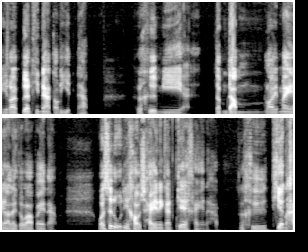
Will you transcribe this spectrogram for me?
มีรอยเปื้อนที่หน้าเตารีดนะครับ ก็คือมีดำๆรอยไหมอะไรก็ว่าไปนะครับ วัสดุที่เขาใช้ในการแก้ไขนะครับ ก็คือเทียนไข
